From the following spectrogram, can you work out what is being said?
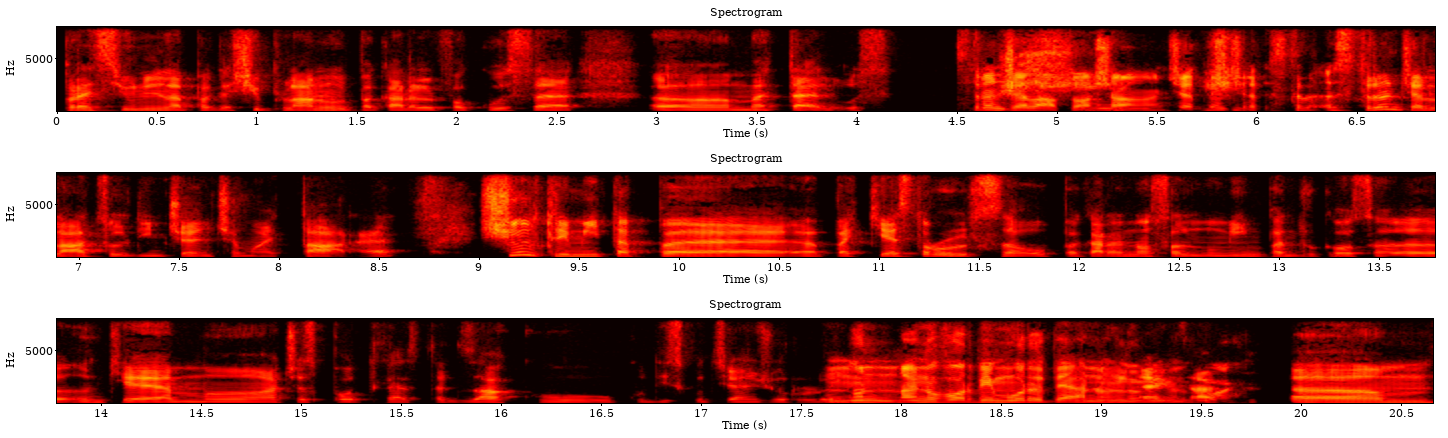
presiunile pe, și planul pe care îl făcuse uh, Metellus Strânge lațul așa, încet, încet. Strânge lațul din ce în ce mai tare și îl trimite pe, pe chestrul său, pe care nu o să-l numim pentru că o să încheiem uh, acest podcast exact cu, cu discuția în jurul lui. Nu, noi nu vorbim urât de anul numim. Exact. Um,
